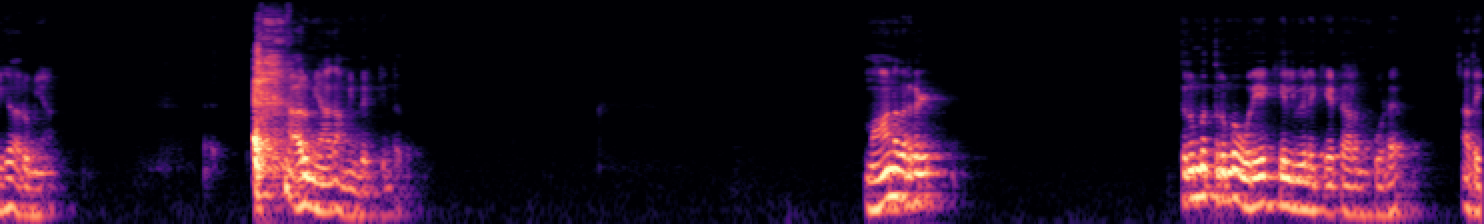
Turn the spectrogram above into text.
மிக அருமையான அருமையாக அமைந்திருக்கின்றது. மாணவர்கள் திரும்ப திரும்ப ஒரே கேள்விகளை கேட்டாலும் கூட அதை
